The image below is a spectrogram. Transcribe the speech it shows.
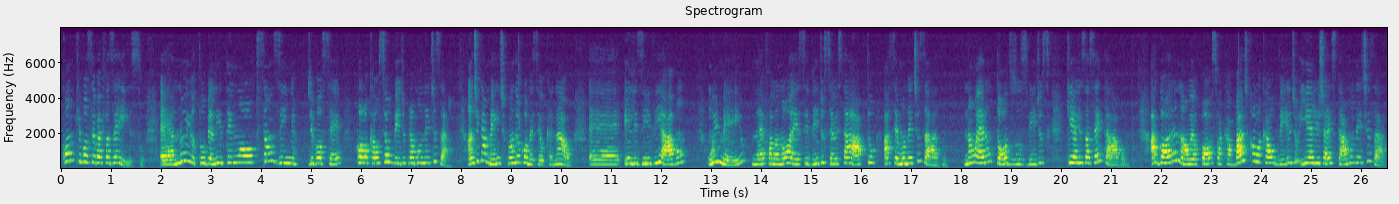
como que você vai fazer isso? É, no YouTube ali tem uma opçãozinha de você colocar o seu vídeo para monetizar. Antigamente, quando eu comecei o canal, é, eles enviavam um e-mail, né, falando, ó, oh, esse vídeo seu está apto a ser monetizado. Não eram todos os vídeos que eles aceitavam. Agora não, eu posso acabar de colocar o vídeo e ele já está monetizado.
